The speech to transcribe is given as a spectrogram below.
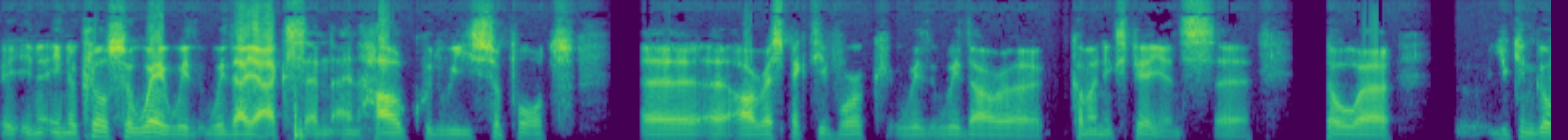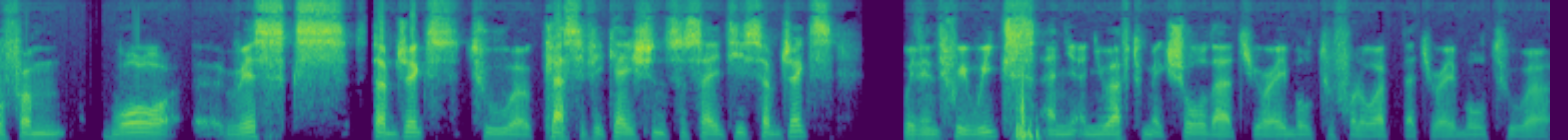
in, in a closer way with with IACS and and how could we support uh, uh, our respective work with with our common experience. so you can go from war risks subjects to classification society subjects within three weeks and, and you have to make sure that you're able to follow up, that you're able to uh, uh,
